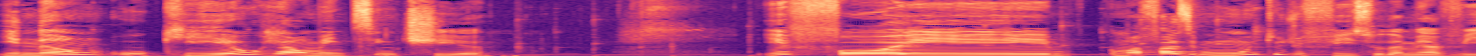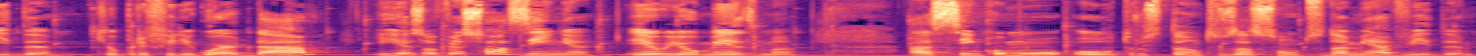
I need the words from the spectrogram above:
e não o que eu realmente sentia. E foi uma fase muito difícil da minha vida, que eu preferi guardar e resolver sozinha, eu e eu mesma, assim como outros tantos assuntos da minha vida.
